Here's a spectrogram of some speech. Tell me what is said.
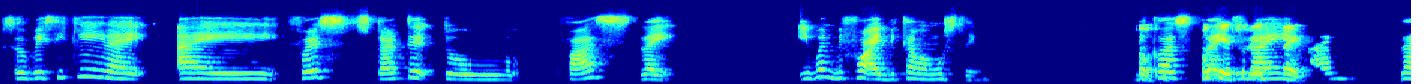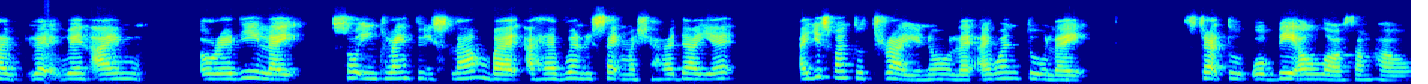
So basically like I first started to fast like even before I become a Muslim. Oh, because oh, okay, like, so like... I'm like like when I'm already like so inclined to Islam, but I haven't recite my Shahada yet. I just want to try, you know, like I want to like start to obey Allah somehow.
